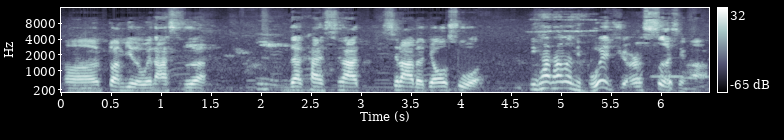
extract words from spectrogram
呃断臂的维纳斯，你再看希腊希腊的雕塑，你看他们，你不会觉得色情啊？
